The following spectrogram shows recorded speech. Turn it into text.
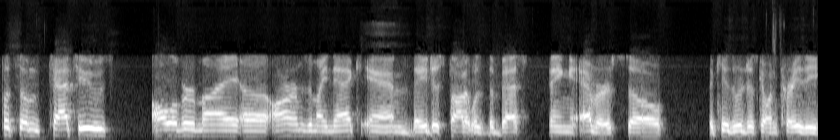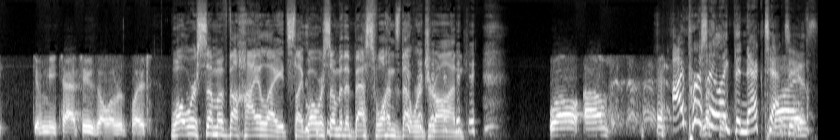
put some tattoos all over my uh, arms and my neck," and they just thought it was the best thing ever. So the kids were just going crazy, giving me tattoos all over the place. What were some of the highlights? Like, what were some of the best ones that were drawn? Well, um, I personally like the neck tattoos.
